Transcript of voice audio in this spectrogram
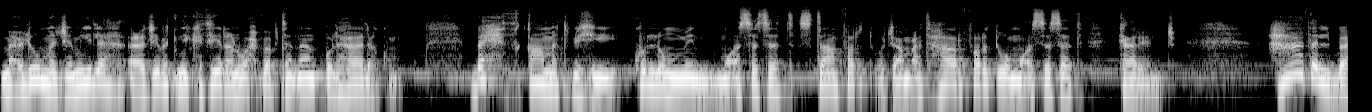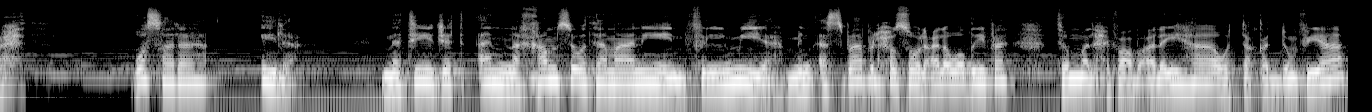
معلومة جميلة أعجبتني كثيرا وأحببت أن أنقلها لكم. بحث قامت به كل من مؤسسة ستانفورد وجامعة هارفارد ومؤسسة كارنيجي. هذا البحث وصل إلى نتيجة أن 85% من أسباب الحصول على وظيفة ثم الحفاظ عليها والتقدم فيها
